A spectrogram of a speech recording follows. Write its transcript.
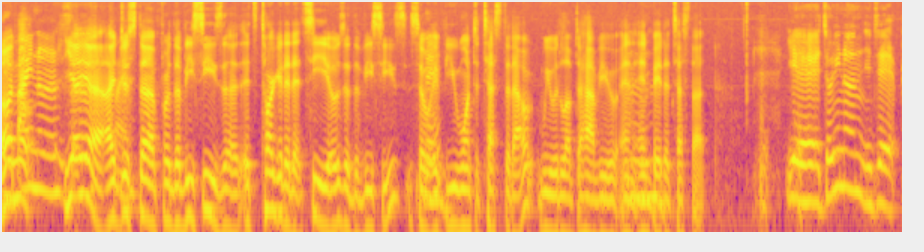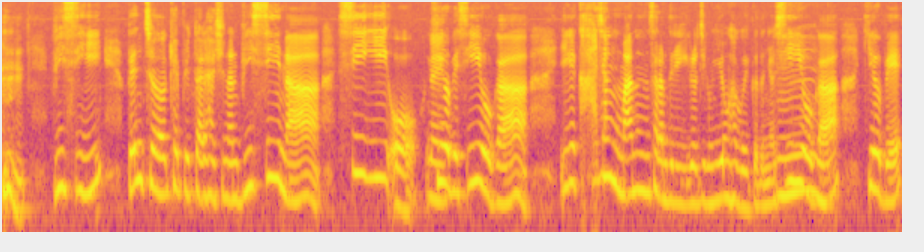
Oh no! Final Yeah, yeah. I just uh, for the VCs, uh, it's targeted at CEOs of the VCs. So 네. if you want to test it out, we would love to have you and, and beta test that. 예, 저희는 이제 VC 벤처 캐피탈 하시는 VC나 CEO 네. 기업의 CEO가 이게 가장 많은 사람들이 이걸 지금 이용하고 음. 있거든요. CEO가 기업에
